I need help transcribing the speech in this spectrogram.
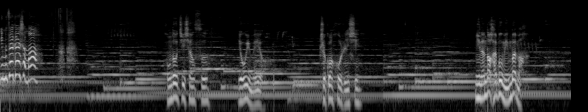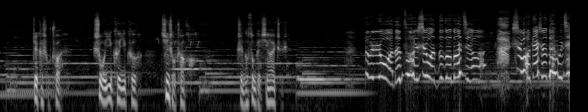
你们在干什么？红豆寄相思有与没有只关乎人心。你难道还不明白吗？这颗手串是我一颗一颗亲手串好只能送给心爱之人。都是我的错是我自作多情了是我该说对不起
